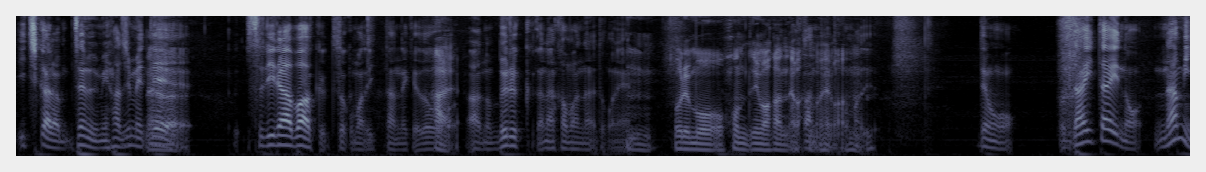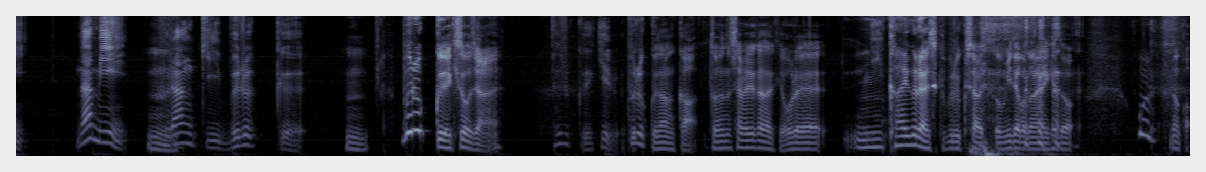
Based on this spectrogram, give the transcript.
一から全部見始めうん。てスリラーバークってとこまで行ったんだけど、はい。あのブルックが仲間になるとこね、うん。俺もう本当に分かんないわそのないとこまで。辺はでも大体のナミナミ、うん。フランキーブルック。うん。ブルックできそうじゃない？ブルックできる？ブルックなんかどういう喋り方だっけ？俺2回ぐらいしかブルック喋って見たことないけど。なんか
